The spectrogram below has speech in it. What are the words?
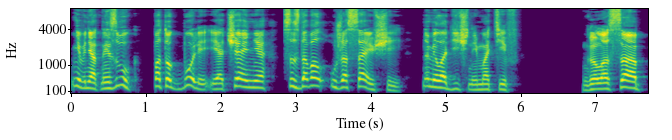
Невнятный звук, поток боли и отчаяния создавал ужасающий, но мелодичный мотив. «Голоса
